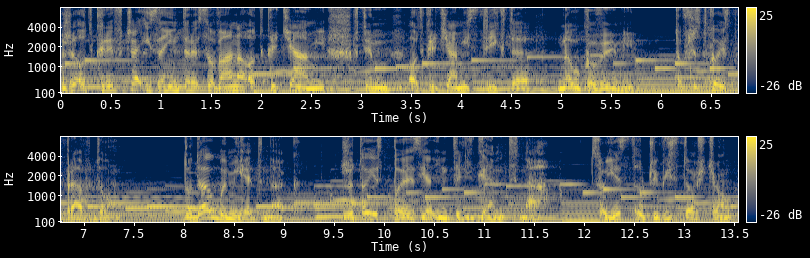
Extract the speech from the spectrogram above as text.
że odkrywcza i zainteresowana odkryciami, w tym odkryciami stricte naukowymi. To wszystko jest prawdą. Dodałbym jednak, że to jest poezja inteligentna, co jest oczywistością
